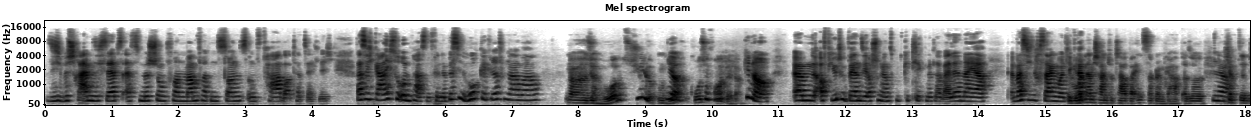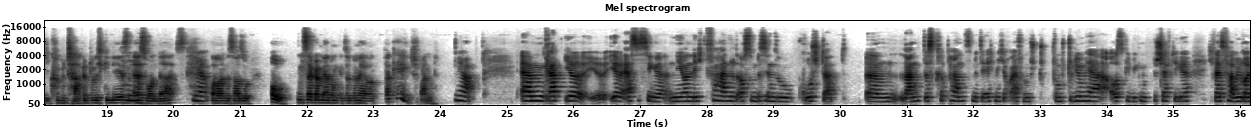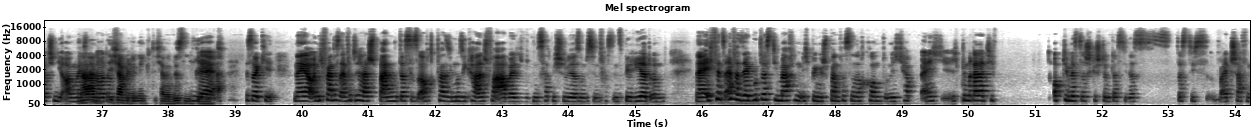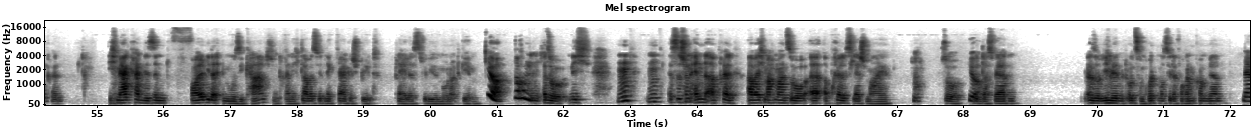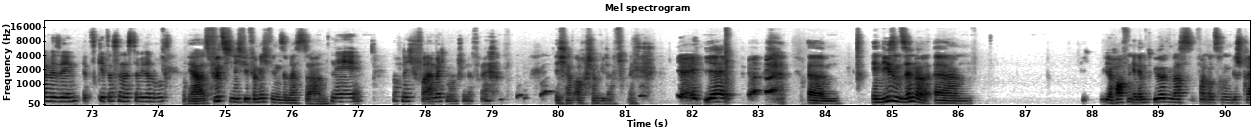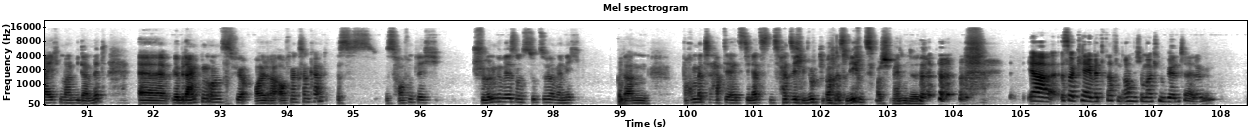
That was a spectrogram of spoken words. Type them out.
sie beschreiben sich selbst als Mischung von Mumford Sons und Faber tatsächlich. Was ich gar nicht so unpassend finde. Ein bisschen hochgegriffen, aber Na, sehr hohe Ziele und Ja. große Vorbilder. genau. Ähm, auf YouTube werden sie auch schon ganz gut geklickt mittlerweile. Naja, was ich noch sagen wollte, Die wurden anscheinend total bei Instagram gehabt. Also Ja, ich habe dann die Kommentare durchgelesen, Mhm. as one does. ja. Und es war so, oh, Instagram-Werbung, Instagram-Werbung. Okay, spannend. Ja. Ähm, Gerade ihr, ihr, ihre erste Single, Neonlicht, verhandelt auch so ein bisschen so Großstadt-Land-Diskrepanz, mit der ich mich auch einfach vom, Stu- vom Studium her ausgiebig beschäftige. Ich weiß, Fabi rollt schon die Augen, es Nein, ich habe genickt, ich habe wissend Ja, ja, genickt. ist okay. Naja, und ich fand es einfach total spannend, dass es auch quasi musikalisch verarbeitet wird. Und das hat mich schon wieder so ein bisschen fast inspiriert. Und naja, ich finde es einfach sehr gut, was die machen. Ich bin gespannt, was da noch kommt. Und ich habe eigentlich, ich bin relativ optimistisch gestimmt, dass sie das, dass die es weit schaffen können. Ich merke gerade, wir sind voll wieder im Musikalischen drin. Ich glaube, es wird eine Quergespielt Playlist für diesen Monat geben. Ja, warum nicht? Also nicht, hm, hm, es ist schon Ende April, aber ich mache mal so äh, April slash Mai. Hm. So Ja. wird das werden. Also wie wir mit unserem Rhythmus wieder vorankommen werden. Werden wir sehen. Jetzt geht das Semester wieder los. Ja, es fühlt sich nicht wie für mich wie ein Semester an. Nee, noch nicht. Vor allem, weil ich morgen schon wieder frei habe. Ich habe auch schon wieder frei. Yay. Yay! ähm, in diesem Sinne, ähm, wir hoffen, ihr nehmt irgendwas von unseren Gesprächen mal wieder mit. Äh, wir bedanken uns für eure Aufmerksamkeit. Es ist hoffentlich schön gewesen, uns zuzuhören. Wenn nicht, dann womit habt ihr jetzt die letzten 20 Minuten eures Lebens verschwendet? Ja, ist okay. Wir treffen auch nicht immer kluge Entscheidungen.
